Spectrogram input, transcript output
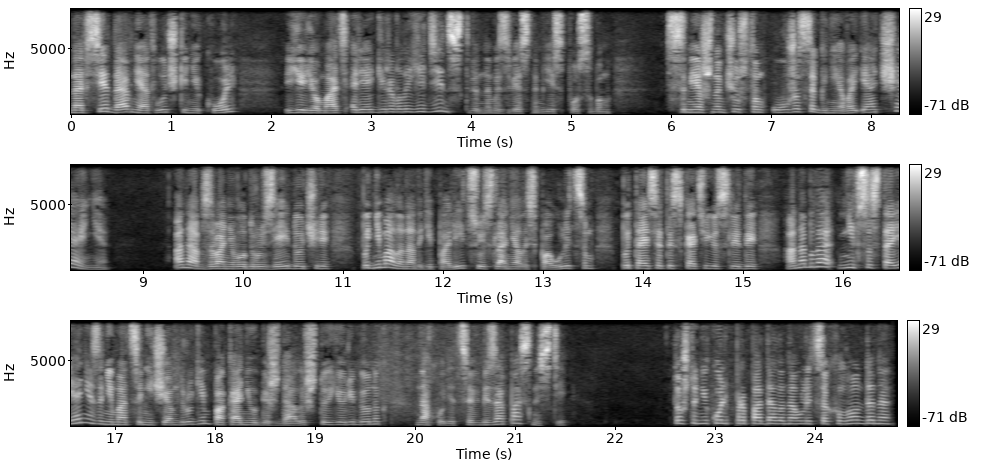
На все давние отлучки Николь — ее мать реагировала единственным известным ей способом — смешанным чувством ужаса, гнева и отчаяния. Она обзванивала друзей дочери, поднимала на ноги полицию и слонялась по улицам, пытаясь отыскать ее следы. Она была не в состоянии заниматься ничем другим, пока не убеждалась, что ее ребенок находится в безопасности. То, что Николь пропадала на улицах Лондона,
